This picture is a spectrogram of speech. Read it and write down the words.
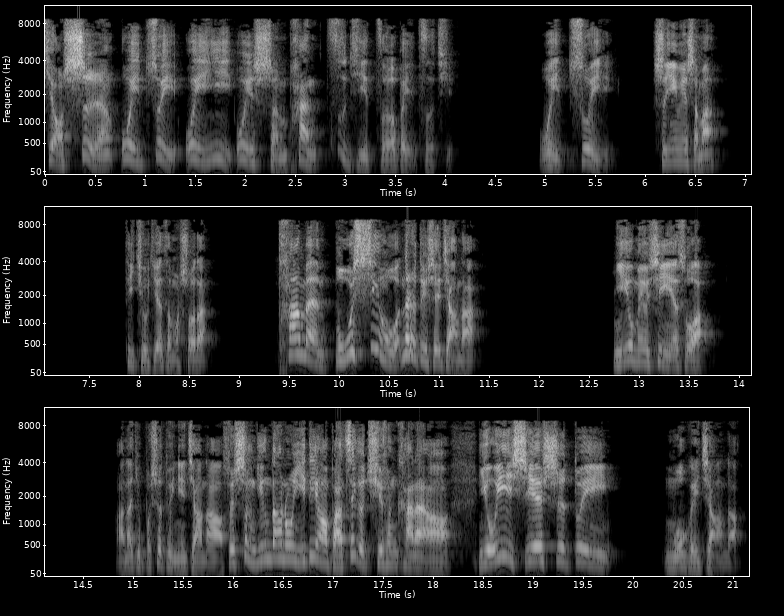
叫世人为罪、为义、为审判，自己责备自己。为罪是因为什么？第九节怎么说的？他们不信我，那是对谁讲的？你有没有信耶稣啊？那就不是对你讲的啊。所以圣经当中一定要把这个区分开来啊。有一些是对魔鬼讲的，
